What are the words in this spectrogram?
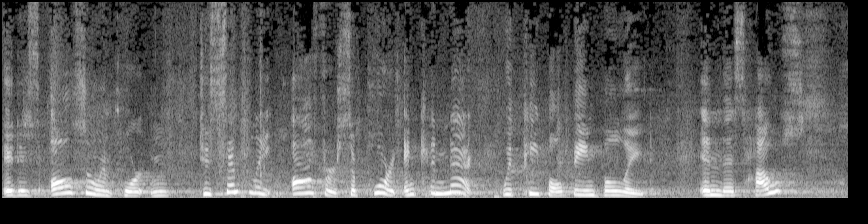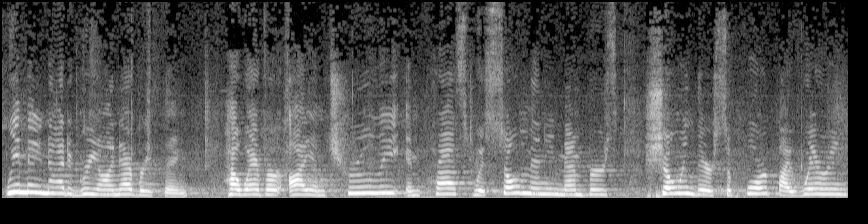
It is also important to simply offer support and connect with people being bullied. In this House, we may not agree on everything. However, I am truly impressed with so many members showing their support by wearing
